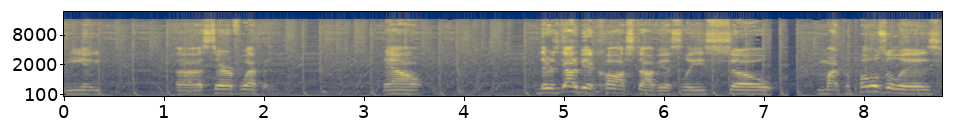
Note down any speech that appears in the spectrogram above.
me a, a Seraph weapon? Now, there's got to be a cost, obviously. So, my proposal is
